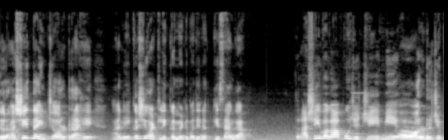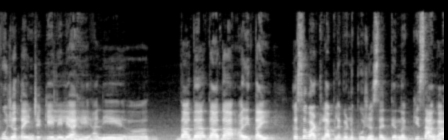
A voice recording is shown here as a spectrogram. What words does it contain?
तर अशी ताईंची ऑर्डर आहे. आणि कशी वाटली कमेंटमध्ये नक्की सांगा. तर अशी बघा पूजेची मी ऑर्डरची पूजा ताईंच्या केलेली आहे. आणि दादा दादा आणि ताई कसं वाटलं आपल्याकडलं पूजा साहित्य नक्की सांगा.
